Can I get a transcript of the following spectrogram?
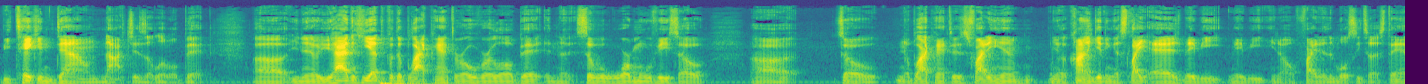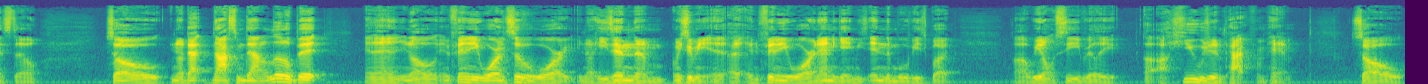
be taken down notches a little bit. Uh, you know, you had to, he had to put the Black Panther over a little bit in the Civil War movie, so uh, so you know Black Panther is fighting him, you know, kind of getting a slight edge, maybe maybe you know fighting him mostly to a standstill. So you know that knocks him down a little bit, and then you know Infinity War and Civil War, you know he's in them. Excuse me, uh, Infinity War and Endgame, he's in the movies, but uh, we don't see really a, a huge impact from him. So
